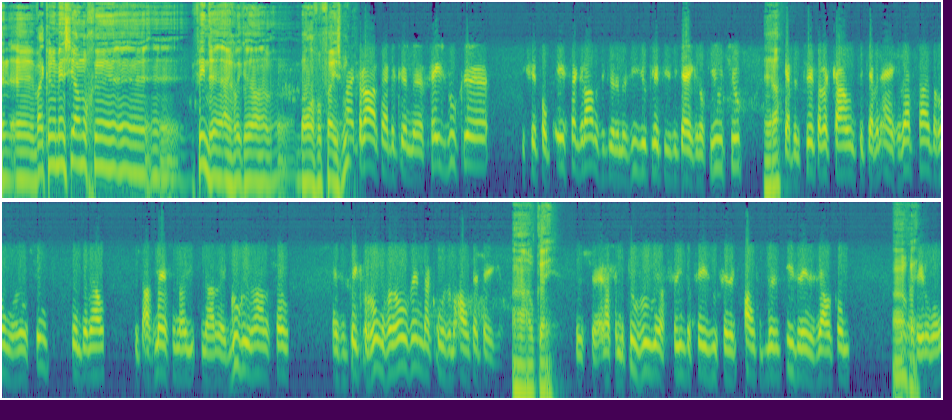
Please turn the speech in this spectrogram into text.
En eh, waar kunnen mensen jou nog eh, eh, vinden eigenlijk, eh, behalve op Facebook? Uiteraard heb ik een Facebook. ik zit op Instagram, dus ze kunnen mijn videoclipjes bekijken op YouTube. Ja. Ik heb een Twitter-account, ik heb een eigen website, rondevanhoofdzink.nl. Dus als mensen naar, naar Google gaan of zo, en ze tikken Ron van Hoof in, dan komen ze me altijd tegen. Ah, oké. Dus en als ze me toevoegen als vriend op Facebook, vind ik altijd leuk. Iedereen is welkom. Ah, Dat is helemaal,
